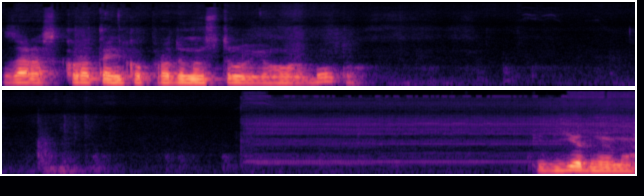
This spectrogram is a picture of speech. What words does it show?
Зараз коротенько продемонструю його роботу. Під'єднуємо.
